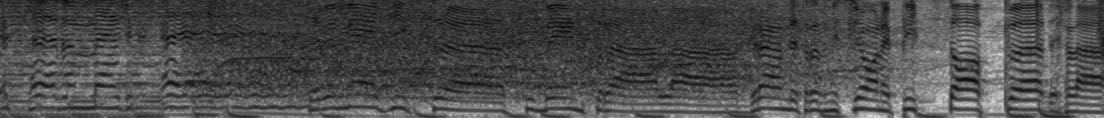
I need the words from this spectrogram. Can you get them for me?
E Seven Magic sei. Seven Magics subentra alla grande trasmissione Pit Stop della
